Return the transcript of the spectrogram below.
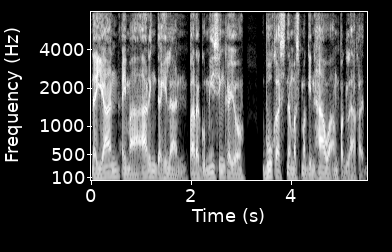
na yan ay maaaring dahilan para gumising kayo bukas na mas maginhawa ang paglakad.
